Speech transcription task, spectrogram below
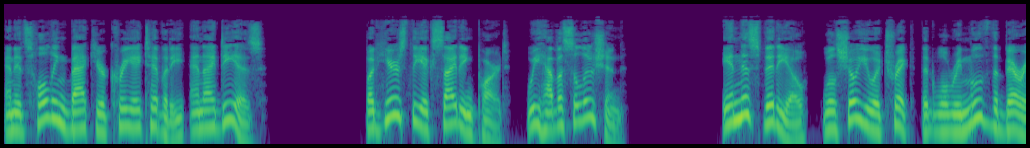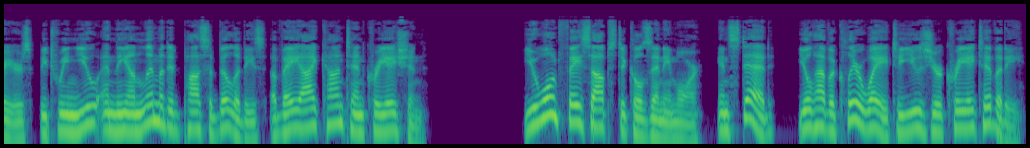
and it's holding back your creativity and ideas. But here's the exciting part we have a solution. In this video, we'll show you a trick that will remove the barriers between you and the unlimited possibilities of AI content creation. You won't face obstacles anymore, instead, you'll have a clear way to use your creativity.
